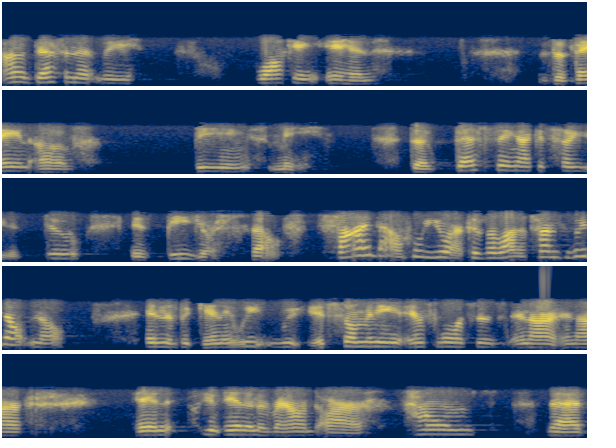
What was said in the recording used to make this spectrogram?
I'm definitely walking in the vein of being me. The best thing I could tell you to do is be yourself. Find out who you are, because a lot of times we don't know. In the beginning, we, we it's so many influences in our in our in in and around our homes that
